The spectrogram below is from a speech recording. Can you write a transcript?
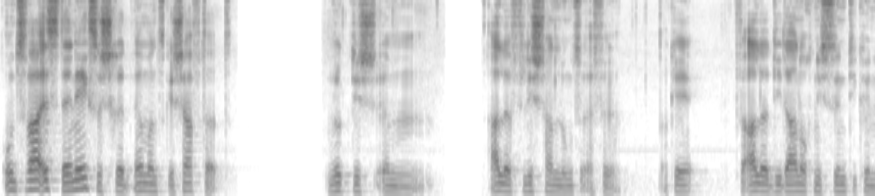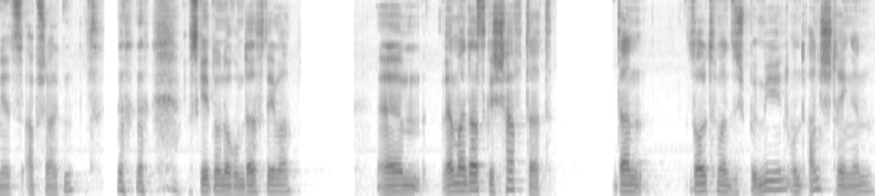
Und zwar ist der nächste Schritt, wenn man es geschafft hat, wirklich ähm, alle Pflichthandlungen zu erfüllen. Okay, für alle, die da noch nicht sind, die können jetzt abschalten. es geht nur noch um das Thema. Ähm, wenn man das geschafft hat, dann sollte man sich bemühen und anstrengen,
